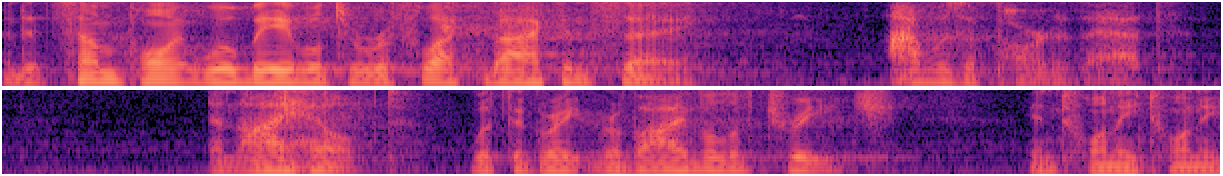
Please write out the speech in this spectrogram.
And at some point, we'll be able to reflect back and say, I was a part of that. And I helped with the great revival of Trietsch in 2023.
